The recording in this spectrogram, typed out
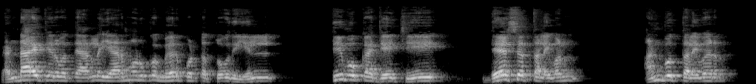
ரெண்டாயிரத்தி இருபத்தி ஆறுல இருநூறுக்கும் மேற்பட்ட தொகுதியில் திமுக ஜெயிச்சு தேச தலைவன் அன்பு தலைவர்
